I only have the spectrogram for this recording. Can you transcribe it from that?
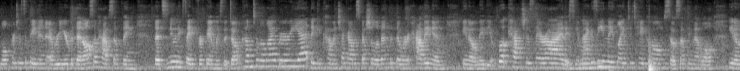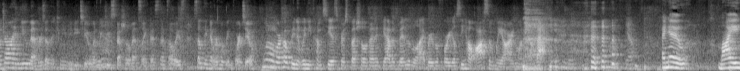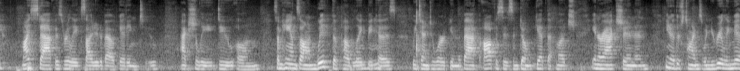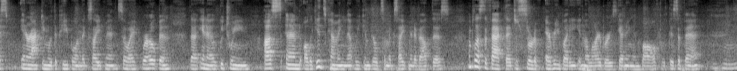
will participate in every year, but then also have something that's new and exciting for families that don't come to the library yet. They can come and check out a special event that, that we're having and you know, maybe a book catches their eye, they see a Mhm. magazine they'd like to take home, so something that will, you know, draw in new members of the community too when we do special events like this. That's always something that we're hoping for too. Well, we're hoping that when you come see us for a special event, if you haven't been to the library before, you'll see how awesome we are and want to come back. Yeah. I know my my staff is really excited about getting to actually do um, some hands-on with the public because we tend to work in the back offices and don't get that much interaction. And you know there's times when you really miss interacting with the people and the excitement. So I we're hoping that you know between us and all the kids coming that we can build some excitement about this and plus the fact that just sort of everybody in the library is getting involved with this event.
